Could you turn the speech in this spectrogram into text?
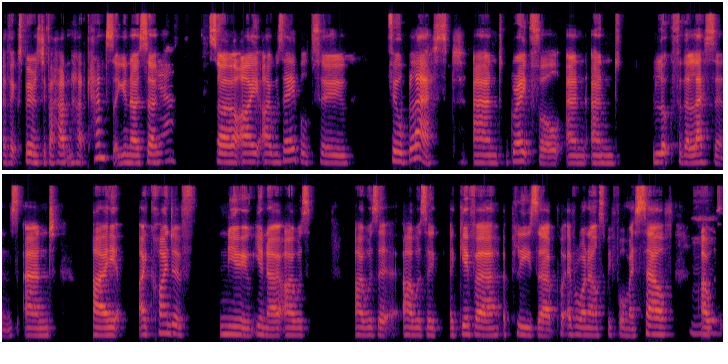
have experienced if I hadn't had cancer you know? So yeah. so I I was able to feel blessed and grateful and and look for the lessons. And i i kind of knew you know i was i was a i was a, a giver a pleaser put everyone else before myself. Mm. i was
